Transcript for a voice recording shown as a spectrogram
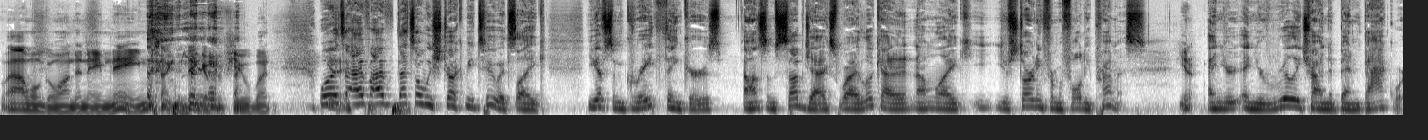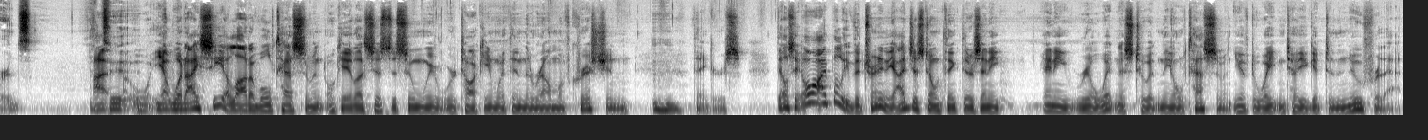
well, I won't go on to name names. I can think of a few, but well it's, I've, I've, that's always struck me too it's like you have some great thinkers on some subjects where i look at it and i'm like you're starting from a faulty premise you know, and you're and you're really trying to bend backwards I, yeah, what I see a lot of Old Testament. Okay, let's just assume we, we're talking within the realm of Christian mm-hmm. thinkers. They'll say, "Oh, I believe the Trinity. I just don't think there's any any real witness to it in the Old Testament. You have to wait until you get to the New for that.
